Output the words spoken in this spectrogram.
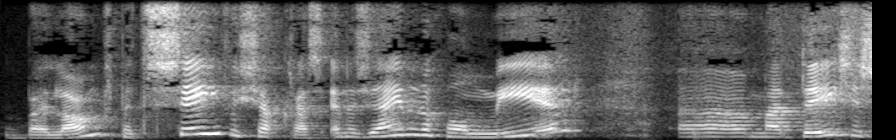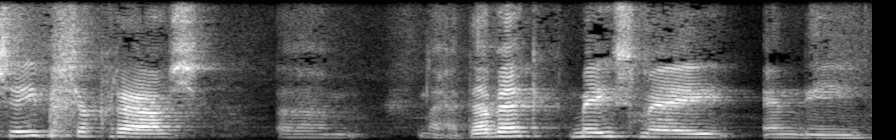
bij langs met zeven chakra's. En er zijn er nog wel meer. Uh, maar deze zeven chakra's, um, nou ja, daar werk ik het meest mee. En die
